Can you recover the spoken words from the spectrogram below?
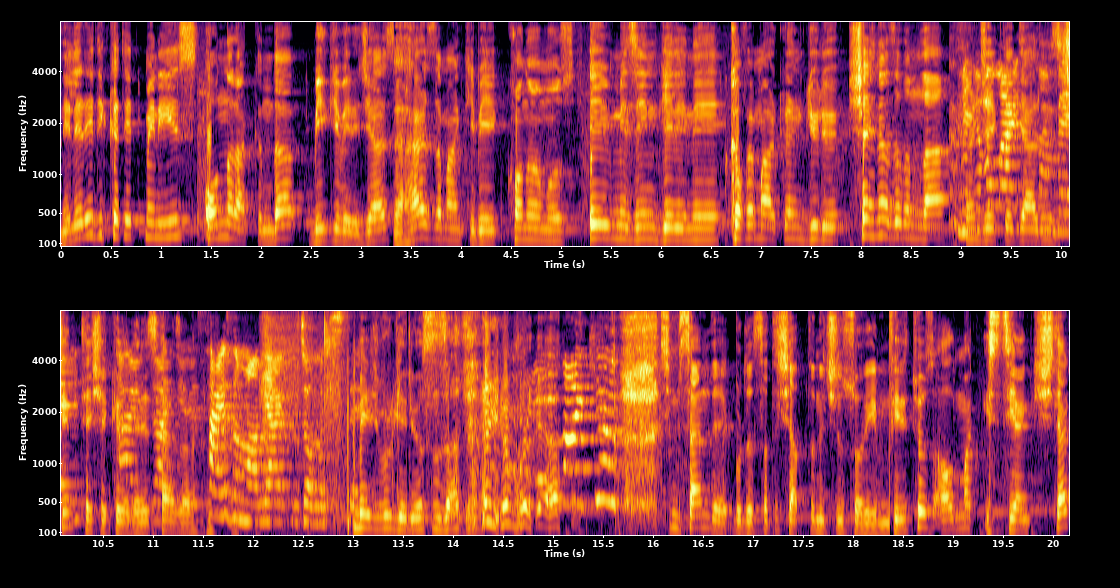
nelere dikkat etmeliyiz? Onlar hakkında bilgi vereceğiz. Ve her zamanki gibi konuğumuz evimizin gelini, Kafe Mark'ın gülü Şehnaz Hanım'la Merhabalar öncelikle geldiğiniz Sinan için Bey. teşekkür Rica ederiz her zaman. ederiz. Her zaman yardımcı olmak isterim. Mecbur geliyorsun zaten her gün buraya. Belki Şimdi sen de burada satış yaptığın için sorayım. Fritöz almak isteyen kişiler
